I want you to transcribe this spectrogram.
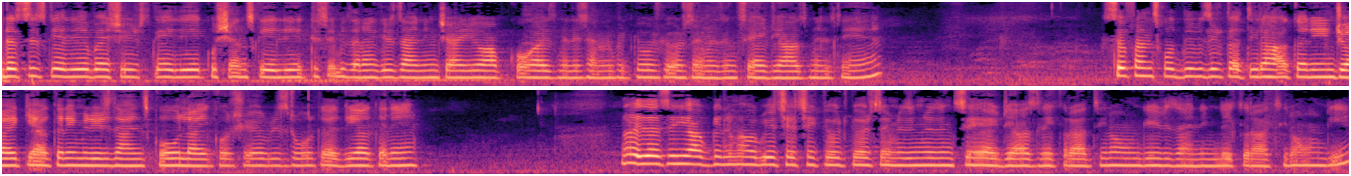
ड्रेसेस के लिए बेडशीट्स के लिए कुशंस के लिए, किसी भी तरह की डिज़ाइनिंग चाहिए हो, आपको गाइस मेरे चैनल पर क्योर क्योर से अमेजिंग से आइडियाज़ मिलते हैं। सो फ्रेंड्स खुद भी विज़िट करती रहा करें इंजॉय किया करें मेरे डिज़ाइंस को लाइक और शेयर भी ज़रूर कर दिया करें। गाइस ऐसे ही आपके लिए मैं और भी अच्छे अच्छे क्यूट क्यूट से अमेजिंग अमेजिंग से आइडियाज़ लेकर आती रहूँगी डिज़ाइनिंग लेकर आती रहूँगी।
